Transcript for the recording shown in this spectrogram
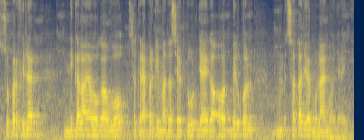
सुपर फिलर निकल आया होगा, वो स्क्रैपर की मदद से टूट जाएगा और बिल्कुल सतह जो है मुलायम हो जाएगी।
